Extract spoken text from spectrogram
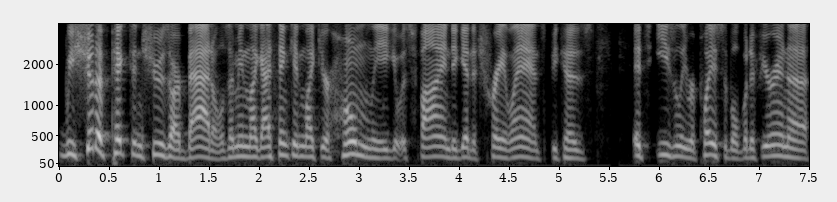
we should have picked and choose our battles. I mean, like I think in like your home league, it was fine to get a Trey Lance because it's easily replaceable. But if you're in a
